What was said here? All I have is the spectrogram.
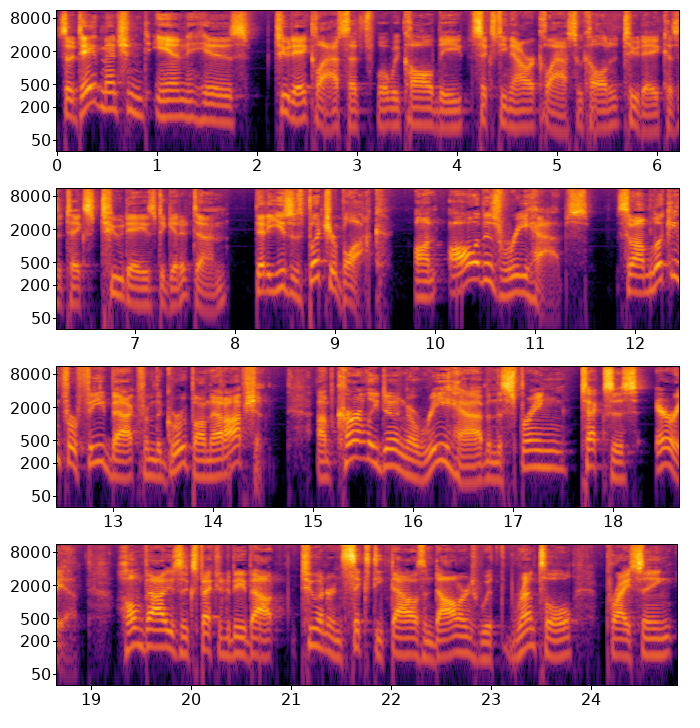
So Dave mentioned in his two day class. That's what we call the 16 hour class. We call it a two day because it takes two days to get it done. That he uses Butcher Block on all of his rehabs. So I'm looking for feedback from the group on that option. I'm currently doing a rehab in the Spring, Texas area. Home value is expected to be about $260,000 with rental pricing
